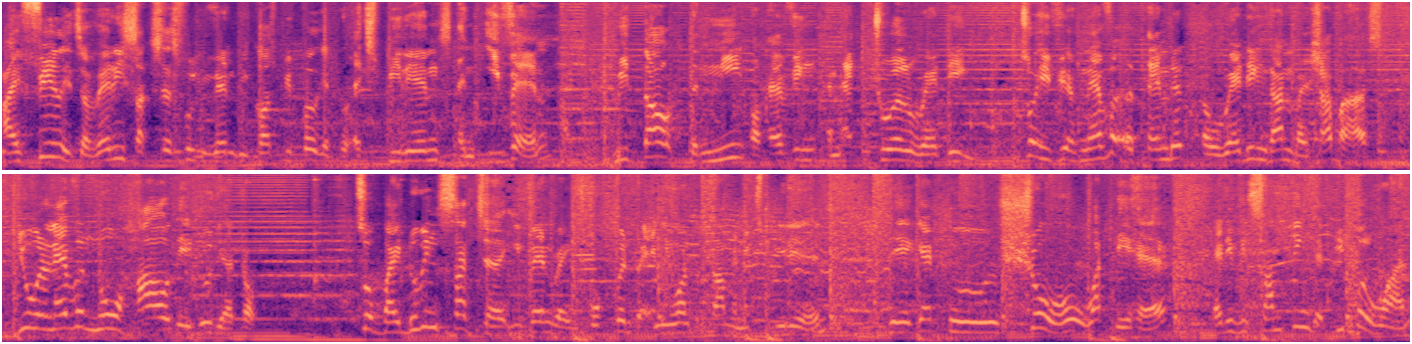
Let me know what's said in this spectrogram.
I feel it's a very successful event because people get to experience an event without the need of having an actual wedding. So if you have never attended a wedding done by Shaabaz, you will never know how they do their job. So by doing such an event where it's open to anyone to come and experience, they get to show what they have, and if it's something that people want,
